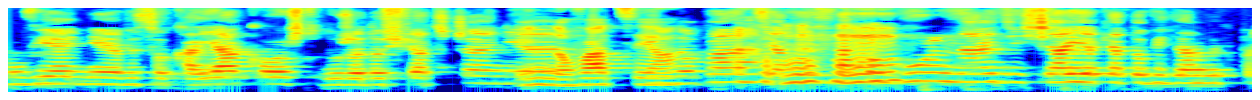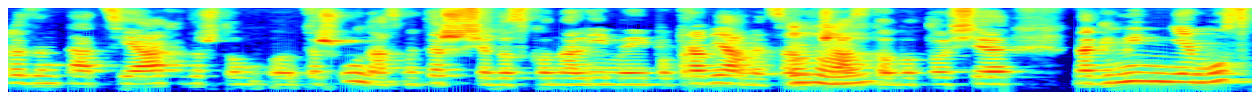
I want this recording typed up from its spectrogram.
mówienie, wysoka jakość, duże doświadczenie, Innowacja. Innowacja, to jest tak ogólne dzisiaj, jak ja to widzę na tych prezentacjach, zresztą e, też u nas, my też się doskonalimy i poprawiamy cały Mhm. czas to, bo to się nagminnie mózg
